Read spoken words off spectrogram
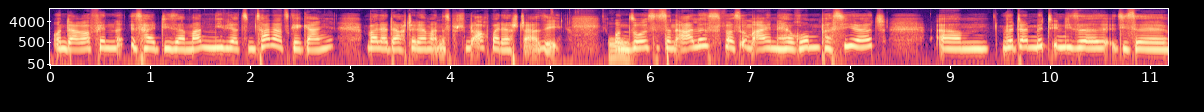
Und daraufhin ist halt dieser Mann nie wieder zum Zahnarzt gegangen, weil er dachte, der Mann ist bestimmt auch bei der Stasi. Oh. Und so ist es dann alles, was um einen herum passiert, ähm, wird dann mit in diese, diese,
